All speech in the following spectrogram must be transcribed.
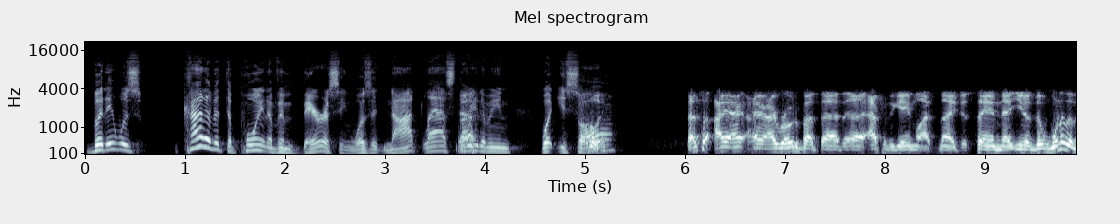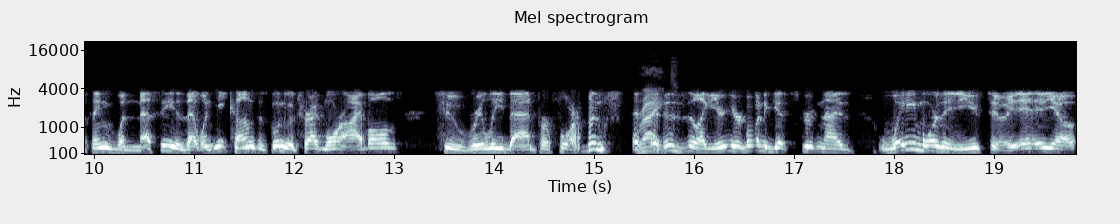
but it was kind of at the point of embarrassing, was it not? Last yeah. night. I mean, what you saw. Totally. That's I, I, I wrote about that uh, after the game last night, just saying that you know the, one of the things with Messi is that when he comes, it's going to attract more eyeballs to really bad performance. Right, like you're you're going to get scrutinized way more than you used to. It, it, you know,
